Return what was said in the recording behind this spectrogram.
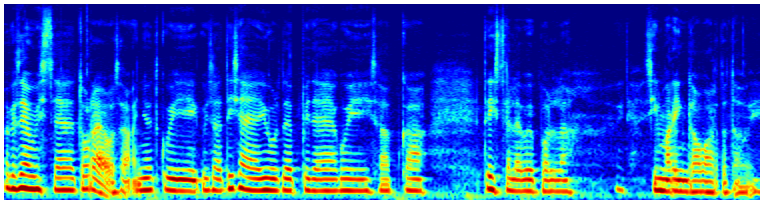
Aga see on vist see tore osa on ju, et kui, kui saad ise juurde õppida ja kui saab ka teistele võib-olla silmaringi avardada või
